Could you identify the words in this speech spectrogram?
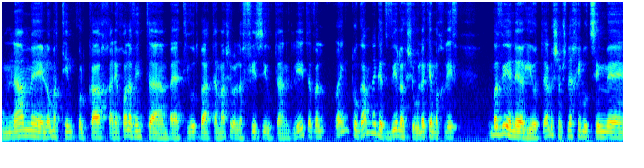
אמנם אה, לא מתאים כל כך, אני יכול להבין את הבעייתיות בהתאמה שלו לפיזיות האנגלית, אבל ראינו אותו גם נגד וילה כשהוא עולה כמחליף, הוא מביא אנרגיות, היה לו שם שני חילוצים, אה,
